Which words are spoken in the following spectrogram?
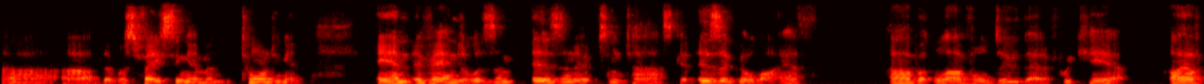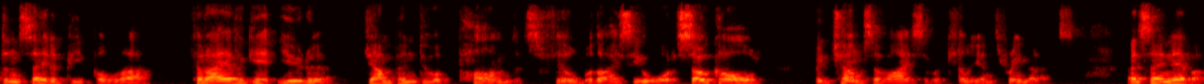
uh, uh, that was facing him and taunting him. And evangelism is an irksome task. It is a Goliath, uh, but love will do that if we care. I often say to people, uh, could I ever get you to jump into a pond that's filled with icy water, so cold, big chunks of ice that would kill you in three minutes? I'd say never.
